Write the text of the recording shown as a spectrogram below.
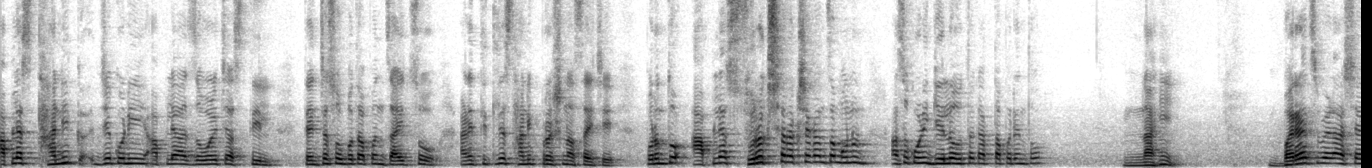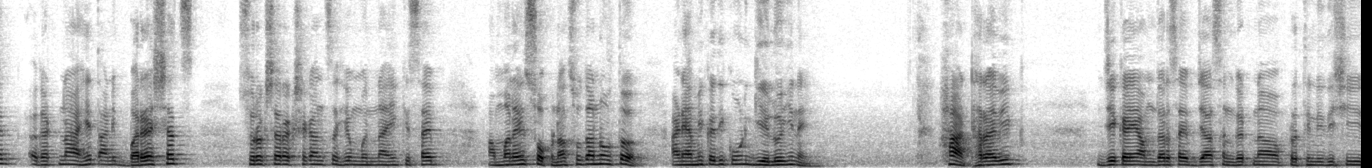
आपल्या स्थानिक जे कोणी आपल्या जवळचे असतील त्यांच्यासोबत आपण जायचो आणि तिथले स्थानिक प्रश्न असायचे. परंतु आपल्या सुरक्षा रक्षकांचा म्हणून असं कोणी गेलं होतं का आत्तापर्यंत? नाही. बऱ्याच वेळा अशा घटना आहेत आणि बऱ्याचशाच सुरक्षा रक्षकांचं हे म्हणणं आहे की साहेब आम्हाला हे स्वप्नातसुद्धा नव्हतं आणि आम्ही कधी कोण गेलोही नाही. हां ठराविक जे काही आमदार साहेब ज्या संघटना प्रतिनिधीशी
